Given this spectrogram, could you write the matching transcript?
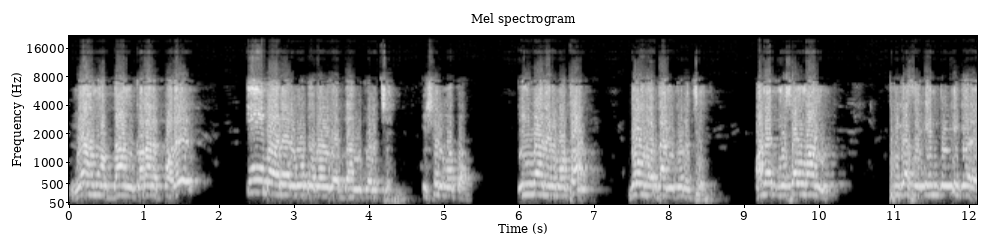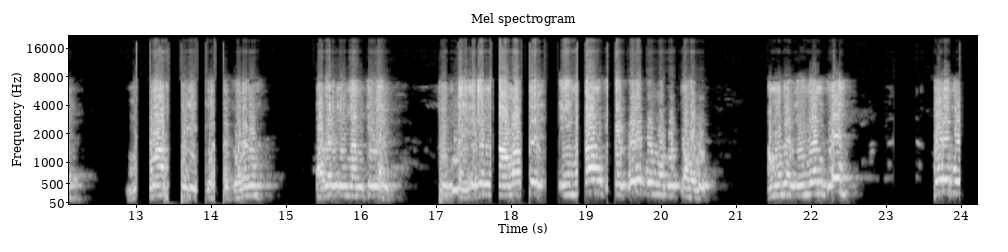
নিয়ামত দান করার পরে ইমানের মতো দৌলত দান করেছে। কিসের মতো? ইমানের মতো দৌলত দান করেছে। অনেক মুসলমান ঠিক আছে, কিন্তু কি করে? মুনাফিকি করে? করে না? তাদের ইমান কি নাই? ঠিক নাই। এজন্য আমাদের ইমানকে পরিপূর্ণ করতে হবে। আমাদের ইমানকে পরিপূর্ণ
